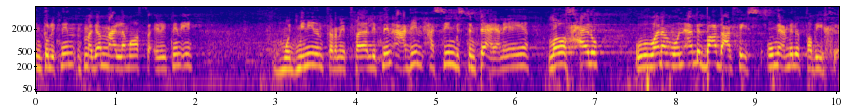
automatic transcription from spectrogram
أنتوا الاثنين مجمع لا موفق الاثنين إيه مدمنين انترنت. فالاثنين قاعدين حاسين باستمتاع. يعني إيه الله في حاله وأنا ونقابل بعض على الفيس. قومي اعملي الطبيخ.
